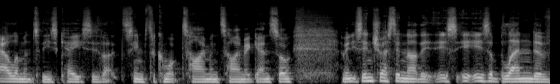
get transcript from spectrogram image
element to these cases that seems to come up time and time again. So, I mean, it's interesting that it is, it is a blend of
